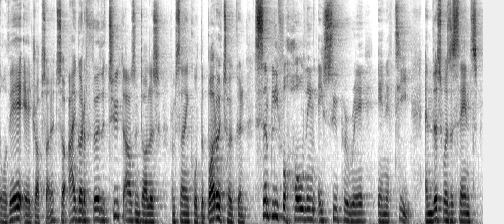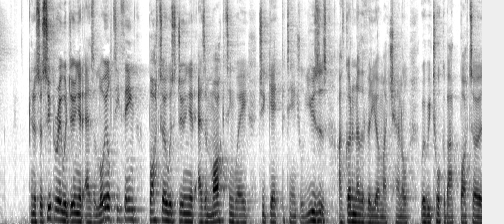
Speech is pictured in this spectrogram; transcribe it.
or, their airdrops on it. So I got a further $2,000 from something called the Botto token simply for holding a super rare NFT. And this was a sense You know, so Super Rare were doing it as a loyalty thing. Botto was doing it as a marketing way to get potential users. I've got another video on my channel where we talk about Botto.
